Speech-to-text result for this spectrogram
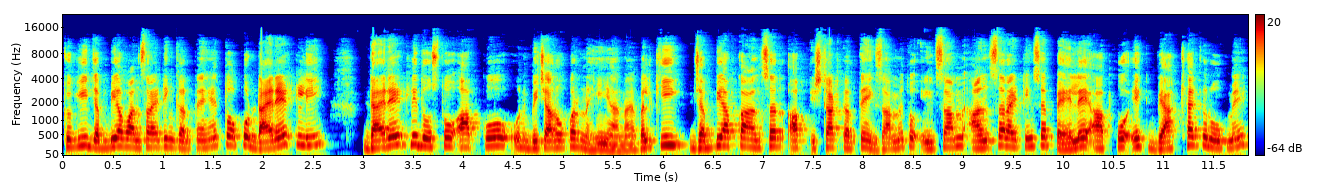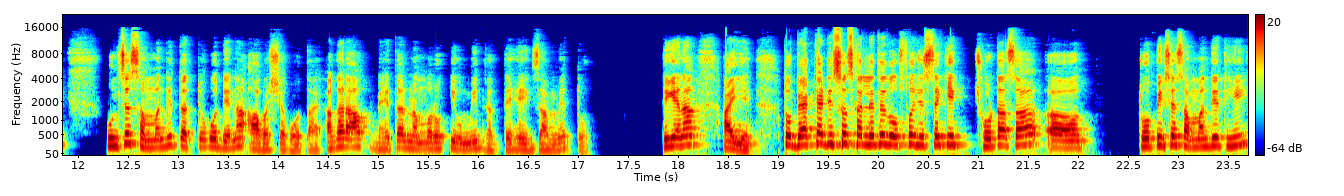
क्योंकि जब भी आप आंसर राइटिंग करते हैं तो आपको डायरेक्टली डायरेक्टली दोस्तों आपको उन विचारों पर नहीं आना है, बल्कि जब भी आपका आंसर आप स्टार्ट करते हैं एग्ज़ाम में तो एग्ज़ाम में आंसर राइटिंग से पहले आपको एक व्याख्या के रूप में उनसे संबंधित तथ्यों को देना आवश्यक होता है। अगर आप बेहतर नंबरों की उम्मीद रखते हैं एग्ज़ाम में तो। ठीक है ना? आइए तो व्याख्या डिस्कस कर लेते हैं दोस्तों, जिससे कि एक छोटा सा टॉपिक से संबंधित ही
